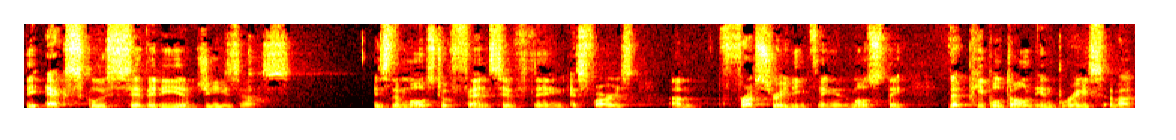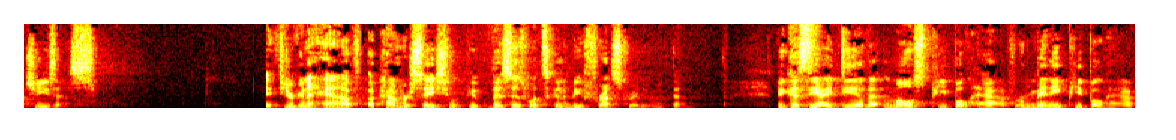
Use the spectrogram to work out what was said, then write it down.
The exclusivity of Jesus is the most offensive thing as far as um, frustrating thing and the most thing that people don't embrace about Jesus. If you're going to have a conversation with people, this is what's going to be frustrating with them. Because the idea that most people have, or many people have,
